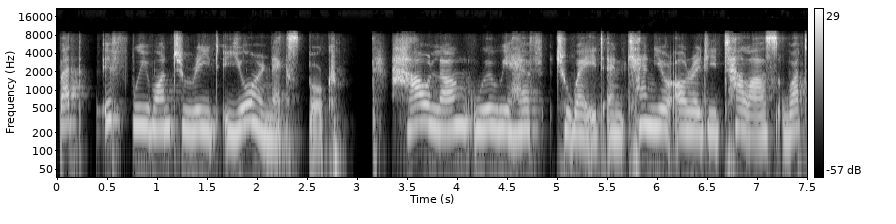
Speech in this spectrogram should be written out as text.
but if we want to read your next book, how long will we have to wait? And can you already tell us what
